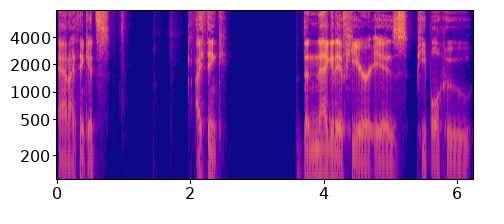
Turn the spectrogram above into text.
And I think it's I think the negative here is people who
